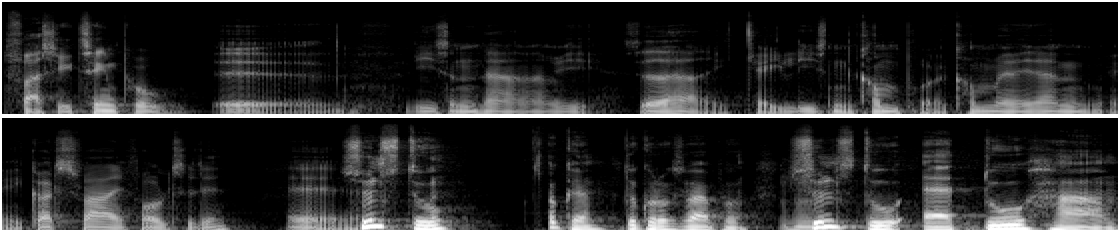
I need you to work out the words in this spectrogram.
faktisk ikke tænkt på, øh, lige sådan her, når vi sidder her, kan ikke lige sådan komme, på, komme med et, eller andet, et godt svar i forhold til det. Øh, Synes du, okay, det kunne du ikke svare på. Mm-hmm. Synes du, at du har,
